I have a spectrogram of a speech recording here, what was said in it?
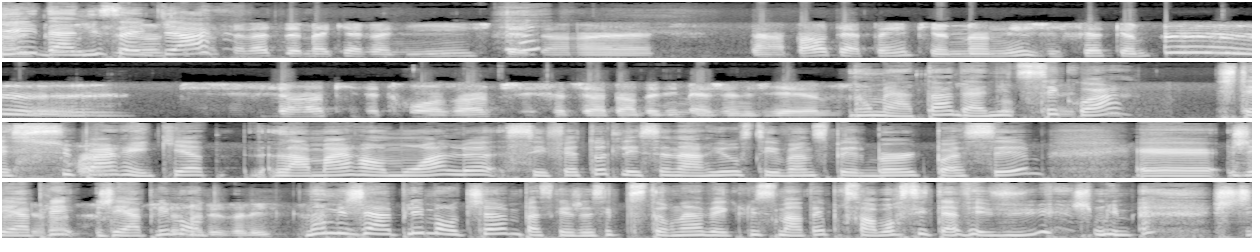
oublié, Danny Saint-Pierre. j'étais salade de macaroni, j'étais dans, dans la pâte à pain, puis à un moment donné, j'ai fait comme... Euh, Puis j'ai vu l'heure, puis il était trois heures, puis j'ai fait, j'ai abandonné ma Geneviève. Non, mais attends, Danny, tu sais quoi? J'étais super inquiète. La mère en moi, là, s'est fait tous les scénarios Steven Spielberg possibles. Euh, j'ai appelé, j'ai appelé mon. désolé. Non, mais j'ai appelé mon chum parce que je sais que tu tournais avec lui ce matin pour savoir si t'avais vu. Je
